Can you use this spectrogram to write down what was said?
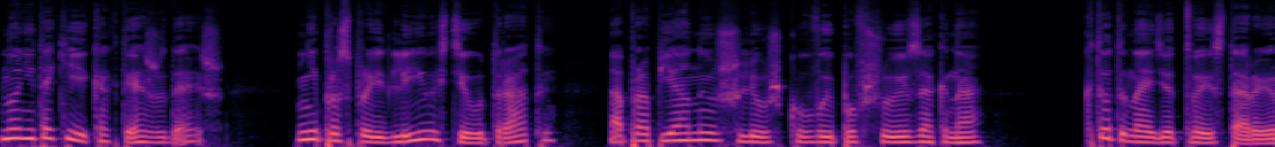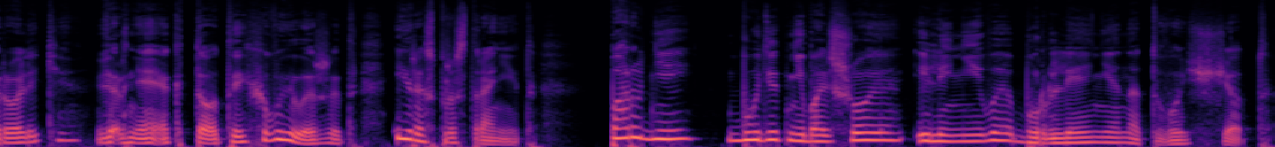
Но не такие, как ты ожидаешь. Не про справедливость и утраты, а про пьяную шлюшку, выпавшую из окна. Кто-то найдет твои старые ролики, вернее, кто-то их выложит и распространит. Пару дней будет небольшое и ленивое бурление на твой счет.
